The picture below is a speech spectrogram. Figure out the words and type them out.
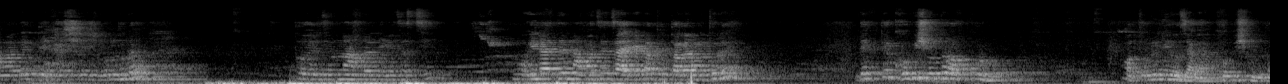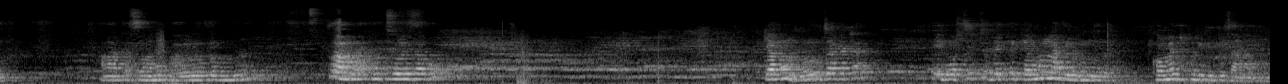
আমাদের দেখা শেষ, বন্ধুরা। তো এর জন্য আমরা নেমে যাচ্ছি। মহিলাদের নামাজের জায়গাটা দোতলার ভিতরে। দেখতে খুবই সুন্দর, অপূর্ব। অতুলনীয় জায়গা, খুবই সুন্দর। আমার কাছে অনেক ভালো লাগল বন্ধুরা। তো আমরা এখন চলে যাব। কেমন হলো জায়গাটা? এই মসজিদটা দেখতে কেমন লাগল বন্ধুরা? কমেন্ট করে কিন্তু জানাবেন।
